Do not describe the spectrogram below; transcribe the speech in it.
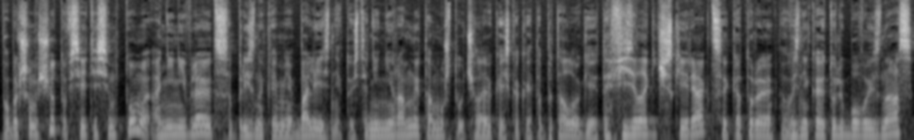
по большому счету все эти симптомы, они не являются признаками болезни, то есть они не равны тому, что у человека есть какая-то патология. Это физиологические реакции, которые возникают у любого из нас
